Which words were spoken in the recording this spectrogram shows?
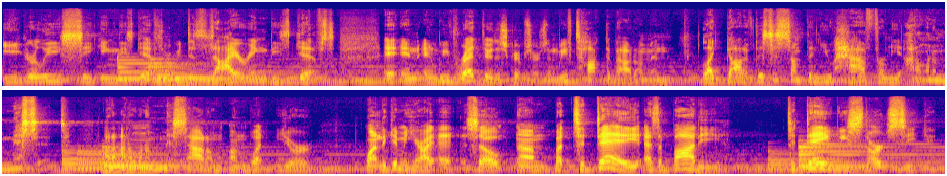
eagerly seeking these gifts? Are we desiring these gifts? And, and, and we've read through the scriptures and we've talked about them. And, like, God, if this is something you have for me, I don't want to miss it. I don't, don't want to miss out on, on what you're wanting to give me here. I, so, um, but today, as a body, today we start seeking,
